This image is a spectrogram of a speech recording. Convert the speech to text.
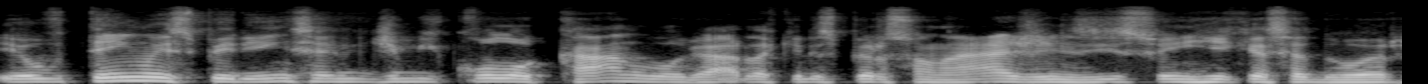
eu tenho a experiência de me colocar no lugar daqueles personagens, isso é enriquecedor.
